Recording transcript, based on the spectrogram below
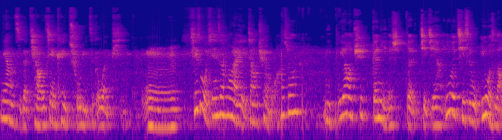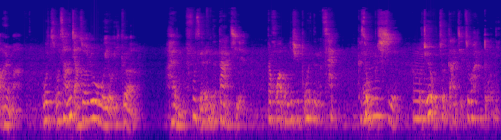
那样子的条件可以处理这个问题。嗯，其实我先生后来也这样劝我，他说你不要去跟你的的姐姐啊，因为其实因为我是老二嘛，我我常常讲说，如果我有一个很负责任的大姐的话，我也许不会那么惨。可是我不是，我觉得我做大姐做很多年。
